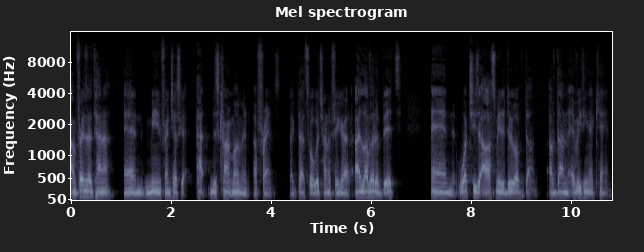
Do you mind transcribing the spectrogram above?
I'm friends with Tana and me and Francesca at this current moment are friends. Like that's what we're trying to figure out. I love her to bits and what she's asked me to do, I've done. I've done everything I can.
